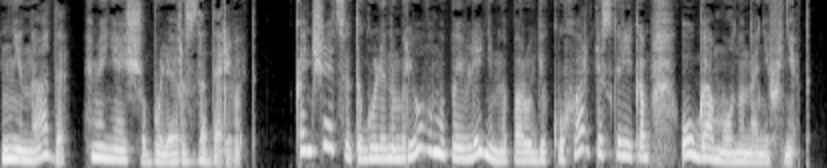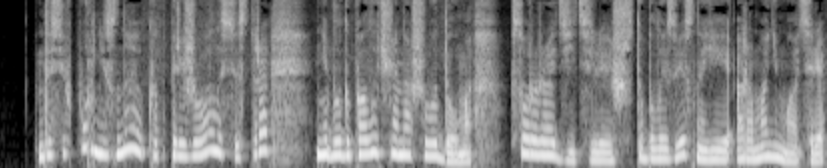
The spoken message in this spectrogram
«не надо» меня еще более раззадаривает. Кончается это Гулиным ревом и появлением на пороге кухарки с криком «Угомону на них нет». До сих пор не знаю, как переживала сестра неблагополучие нашего дома, ссоры родителей, что было известно ей о романе матери.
